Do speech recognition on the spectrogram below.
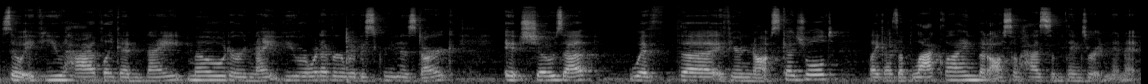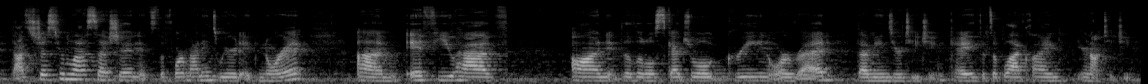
So if you have like a night mode or night view or whatever where the screen is dark, it shows up with the, if you're not scheduled, like as a black line, but also has some things written in it. That's just from last session. It's the formatting's weird, ignore it. Um, if you have on the little schedule green or red, that means you're teaching, okay? If it's a black line, you're not teaching.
